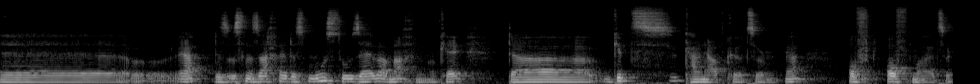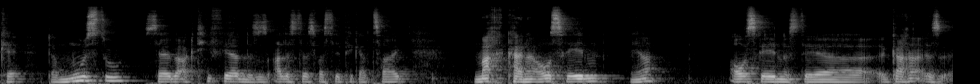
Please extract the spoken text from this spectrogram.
äh, ja, das ist eine Sache, das musst du selber machen, okay? Da gibt es keine Abkürzung, ja oft, oftmals, okay? Da musst du selber aktiv werden. Das ist alles das, was dir Pickup zeigt. Mach keine Ausreden. Ja? Ausreden ist der, ist,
